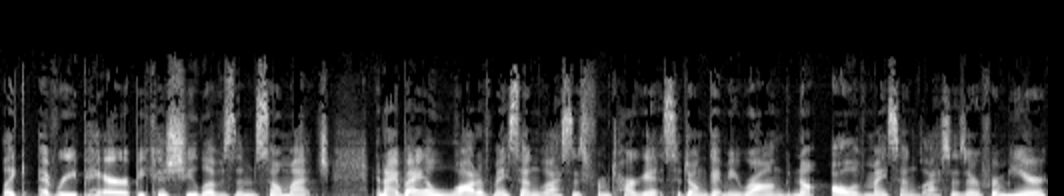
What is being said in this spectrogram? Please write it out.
like every pair because she loves them so much. And I buy a lot of my sunglasses from Target. So don't get me wrong. Not all of my sunglasses are from here,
